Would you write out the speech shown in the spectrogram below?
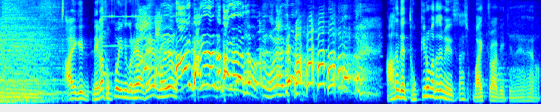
음, 아 이게 내가 돋보이는 걸 해야 돼? 뭐냐? 아 당연하죠 당연하죠 뭐 해야 돼? 아 근데 도끼로만 따지면 사실 마이크 드랍이긴 해요.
